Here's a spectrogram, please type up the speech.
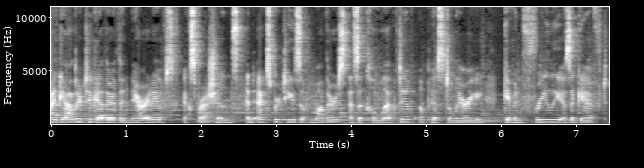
I gather together the narratives, expressions, and expertise of mothers as a collective epistolary given freely as a gift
